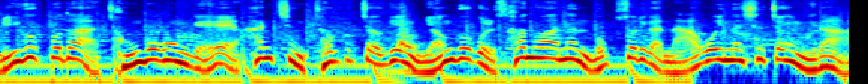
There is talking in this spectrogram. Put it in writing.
미국보다 정보 공개에 한층 적극적인 영국을 선호하는 목소리가 나오고 있는 실정입니다.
